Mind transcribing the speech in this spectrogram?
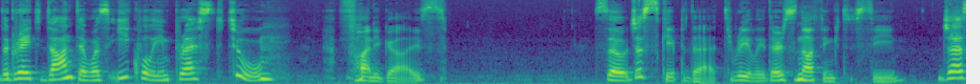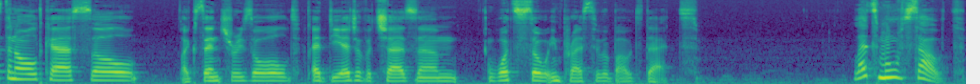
the great Dante was equally impressed too. Funny guys. So just skip that, really, there's nothing to see. Just an old castle, like centuries old, at the edge of a chasm. What's so impressive about that? Let's move south.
